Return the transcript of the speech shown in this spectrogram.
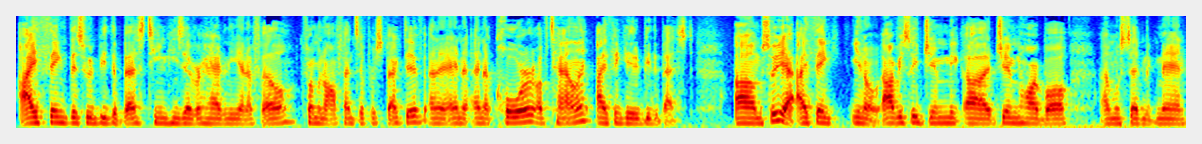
I think this would be the best team he's ever had in the NFL from an offensive perspective and, and, and a core of talent. I think it would be the best. Um, so yeah, I think you know obviously Jim uh, Jim Harbaugh. I almost said McMahon.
